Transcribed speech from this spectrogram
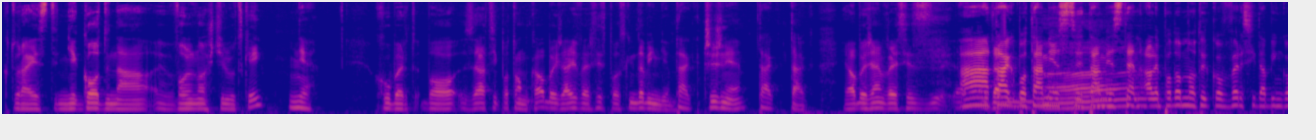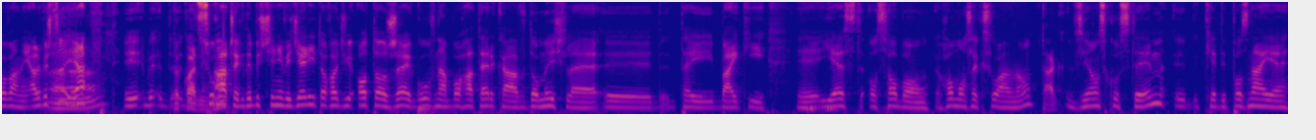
która jest niegodna y, wolności ludzkiej? Nie, Hubert, bo z racji potomka obejrzałeś wersję z polskim dubbingiem. tak, Czyż nie? tak. Tak. Ja obejrzałem wersję z... A, e, tak, bo tam jest, tam jest ten, ale podobno tylko w wersji dubbingowanej. Ale wiesz co, ja, y, d- Dokładnie, no. słuchacze, gdybyście nie wiedzieli, to chodzi o to, że główna bohaterka w domyśle y, tej bajki y, jest osobą homoseksualną. Tak. W związku z tym, y, kiedy poznaje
